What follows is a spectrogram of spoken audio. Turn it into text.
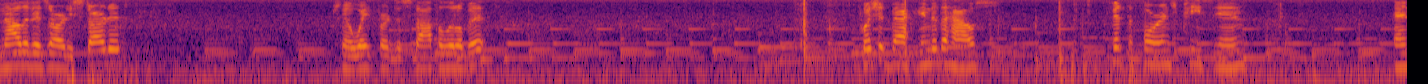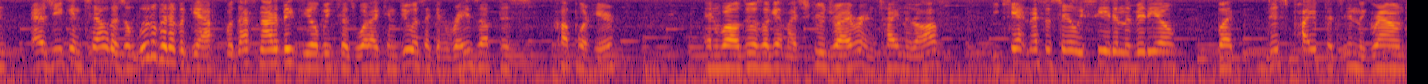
now that it's already started. Just to wait for it to stop a little bit. Push it back into the house. Fit the four inch piece in. And as you can tell, there's a little bit of a gap, but that's not a big deal because what I can do is I can raise up this coupler here. And what I'll do is I'll get my screwdriver and tighten it off. You can't necessarily see it in the video, but this pipe that's in the ground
